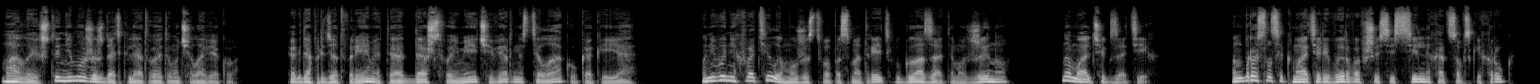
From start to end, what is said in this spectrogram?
«Малыш, ты не можешь дать клятву этому человеку. Когда придет время, ты отдашь свой меч и верность Лаку, как и я». У него не хватило мужества посмотреть в глаза Темуджину, но мальчик затих. Он бросился к матери, вырвавшись из сильных отцовских рук,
